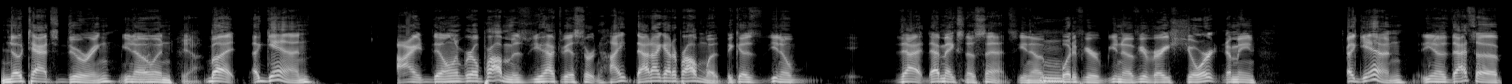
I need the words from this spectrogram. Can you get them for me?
no tats during, you know, and Yeah. but again, I the only real problem is you have to be a certain height. That I got a problem with because you know that that makes no sense. You know, Hmm. what if you're you know if you're very short? I mean, again, you know that's a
